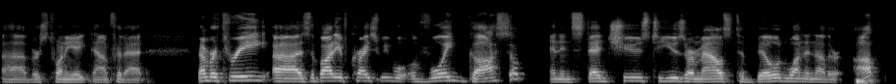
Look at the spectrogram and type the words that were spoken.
uh, verse 28 down for that. Number three, uh, as the body of Christ, we will avoid gossip and instead choose to use our mouths to build one another up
